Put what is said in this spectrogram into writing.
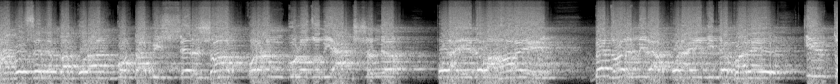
কাগজে লেখা কোরআন, গোটা বিশ্বের সব কোরআনগুলো যদি একসঙ্গে পড়াই দেওয়া হয়, বেধর্মীরা পড়াই দিতে পারে, কিন্তু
